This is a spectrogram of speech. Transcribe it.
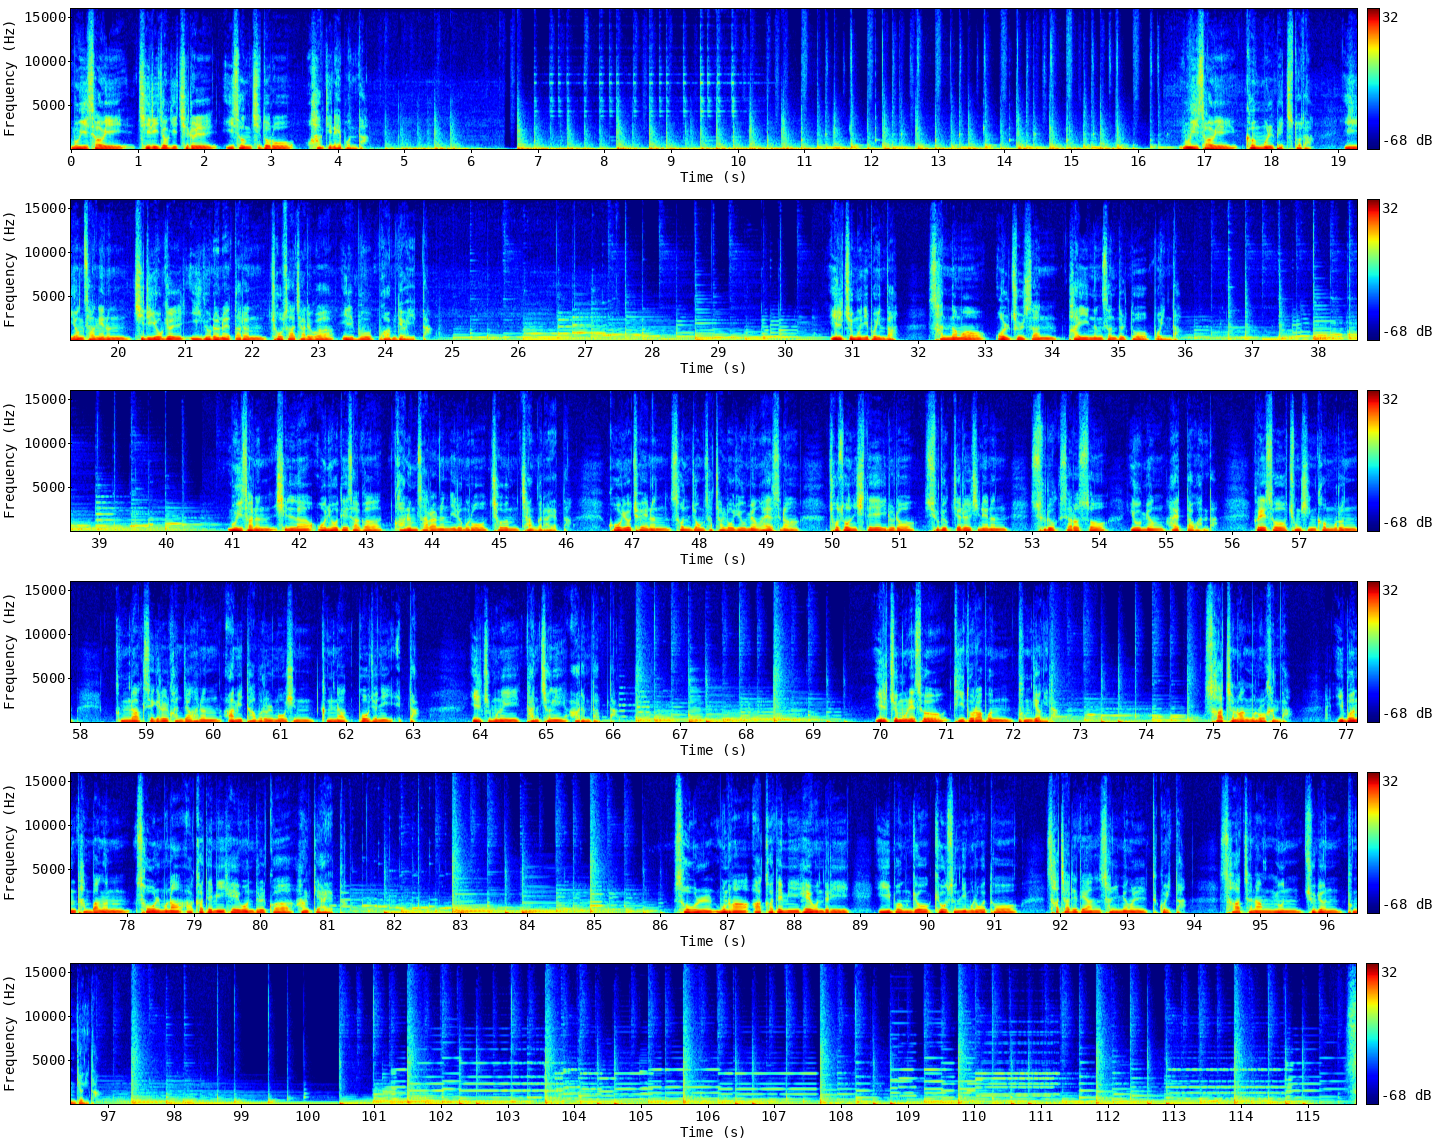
무이사의 지리적 이치를 이성 지도로 확인해 본다. 무이사의 건물 배치도다. 이 영상에는 지리요결 이교론에 따른 조사 자료가 일부 포함되어 있다. 일주문이 보인다. 산 너머 올출산 바위 능선들도 보인다. 무이사는 신라 온효대사가 관음사라는 이름으로 처음 창건하였다. 고려 초에는 선종 사찰로 유명하였으나 조선 시대에 이르러 수륙제를 지내는 수륙사로서 유명하였다고 한다. 그래서 중심 건물은 극락 세계를 관장하는 아미타부를 모신 극락 보존이 있다. 일주문의 단청이 아름답다. 일주문에서 뒤돌아본 풍경이다. 사천왕문으로 간다. 이번 탐방은 서울문화 아카데미 회원들과 함께하였다. 서울 문화 아카데미 회원들이 이범교 교수님으로부터 사찰에 대한 설명을 듣고 있다. 사천왕문 주변 풍경이다.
